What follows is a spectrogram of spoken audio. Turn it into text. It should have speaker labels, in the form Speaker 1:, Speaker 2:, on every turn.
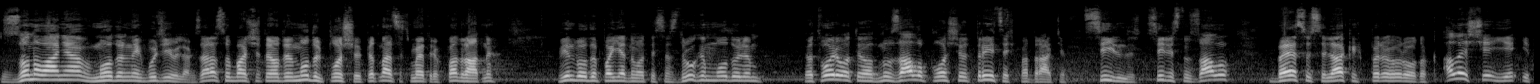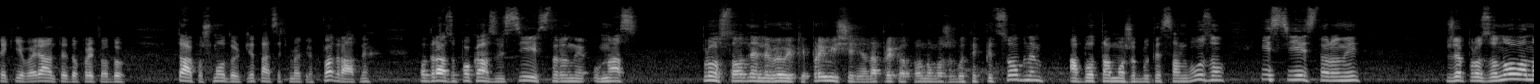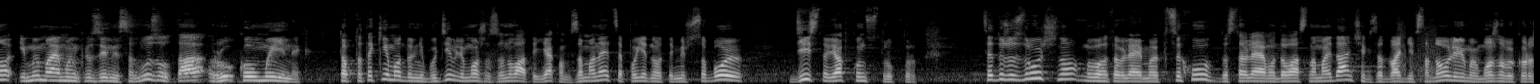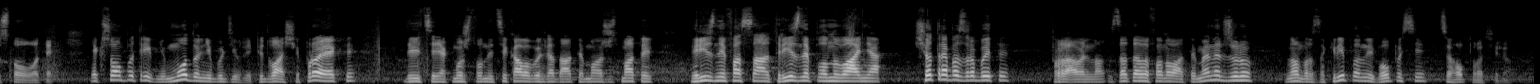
Speaker 1: Зонування в модульних будівлях. Зараз ви бачите один модуль площею 15 метрів квадратних. Він буде поєднуватися з другим модулем і утворювати одну залу площею 30 квадратів. Цільну, цілісну залу без усіляких перегородок. Але ще є і такі варіанти, до прикладу, також модуль 15 метрів квадратних. Одразу показую з цієї сторони у нас просто одне невелике приміщення. Наприклад, воно може бути підсобним, або там може бути санвузол. І з цієї сторони вже прозоновано, і ми маємо інклюзивний санвузол та рукомийник. Тобто такі модульні будівлі можна зонувати, як вам заманеться, поєднувати між собою дійсно як конструктор. Це дуже зручно. Ми виготовляємо їх в цеху, доставляємо до вас на майданчик, за два дні встановлюємо і можна використовувати. Якщо вам потрібні модульні будівлі під ваші проекти, дивіться, як можуть вони цікаво виглядати, можуть мати різний фасад, різне планування. Що треба зробити? Правильно, зателефонувати менеджеру. Номер закріплений в описі цього профілю.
